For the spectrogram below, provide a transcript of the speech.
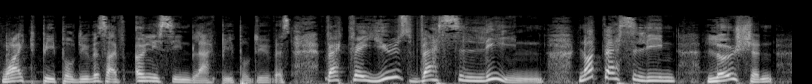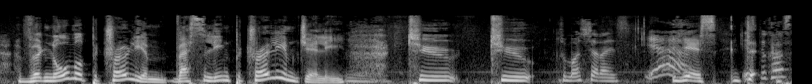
white people do this. I've only seen black people do this. That they use Vaseline, not Vaseline lotion, the normal petroleum, Vaseline petroleum jelly to, to, To moisturize. Yeah. yes. d- It's because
